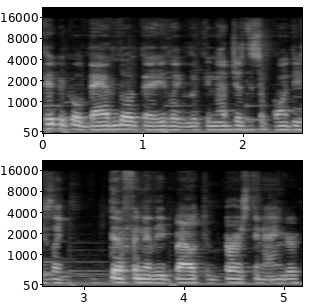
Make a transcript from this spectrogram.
typical dad look that he's like looking not just disappointed, he's like definitely about to burst in anger.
